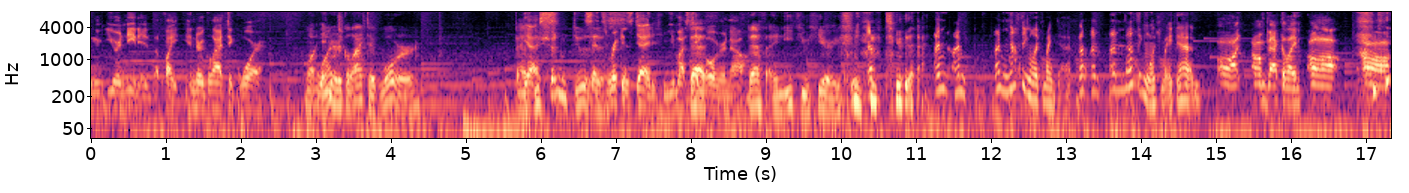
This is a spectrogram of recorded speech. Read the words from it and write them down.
you, you are needed in the fight intergalactic war. What, What? intergalactic war? Beth, Yes. you shouldn't do this. Since Rick is dead, you must Beth. take over now. Beth, I need you here. You shouldn't do that. I'm I'm I'm nothing like my dad. I'm I'm, I'm nothing like my dad. Oh, I'm back alive. Oh, oh,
